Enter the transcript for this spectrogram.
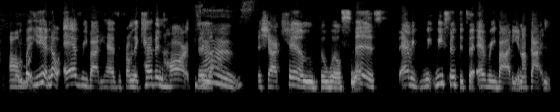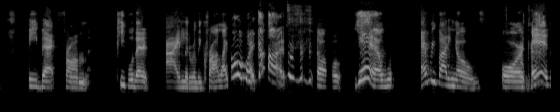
Um, but yeah, no, everybody has it from the Kevin Hart, yes. the, the Shakim, the Will Smiths, every we, we've sent it to everybody and I've gotten feedback from people that I literally cry like, oh my God. so yeah, everybody knows or okay. and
